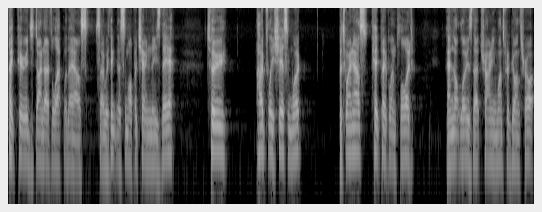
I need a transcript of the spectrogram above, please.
peak periods don't overlap with ours. So we think there's some opportunities there to hopefully share some work between us, keep people employed, and not lose that training once we've gone through it.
